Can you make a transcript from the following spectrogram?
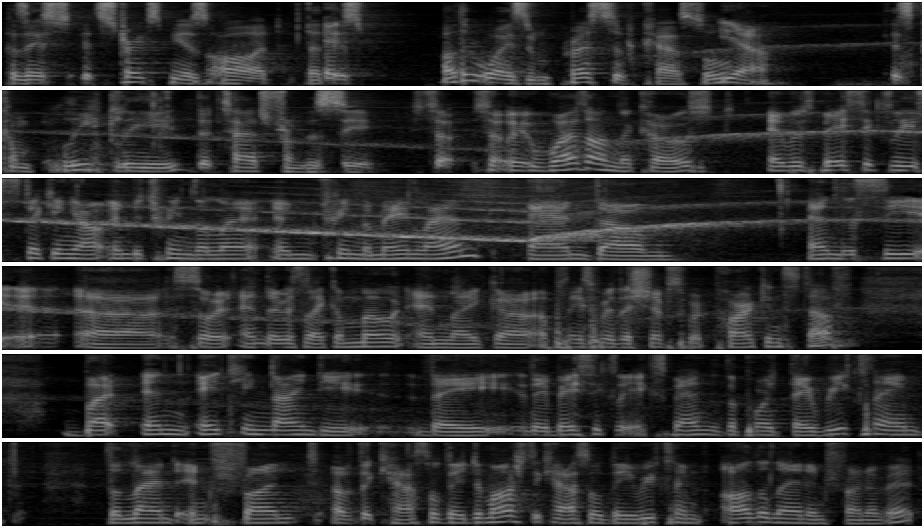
Because it strikes me as odd that this otherwise impressive castle Yeah. is completely detached from the sea. So, so it was on the coast. It was basically sticking out in between the land, in between the mainland and um, and the sea. Uh, sort, and there was like a moat and like a, a place where the ships would park and stuff. But in 1890, they they basically expanded the port. They reclaimed the land in front of the castle. They demolished the castle. They reclaimed all the land in front of it,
